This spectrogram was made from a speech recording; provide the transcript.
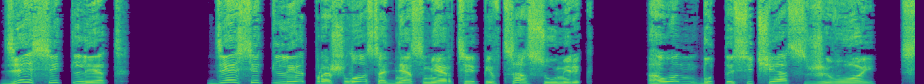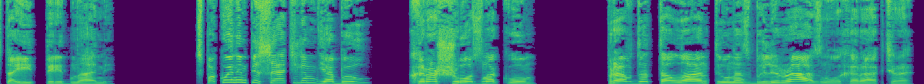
Десять лет! Десять лет прошло со дня смерти певца «Сумерек», а он, будто сейчас, живой, стоит перед нами. С покойным писателем я был хорошо знаком. Правда, таланты у нас были разного характера.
